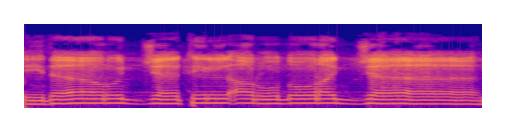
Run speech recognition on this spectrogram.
إذا رجت الأرض رجا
